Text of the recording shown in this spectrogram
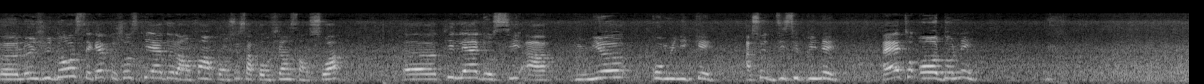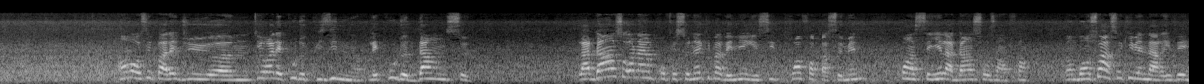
euh, le judo, c'est quelque chose qui aide l'enfant à construire sa confiance en soi, euh, qui l'aide aussi à mieux communiquer, à se discipliner, à être ordonné. On va aussi parler du... Euh, il y aura les cours de cuisine, les cours de danse. La danse, on a un professionnel qui va venir ici trois fois par semaine pour enseigner la danse aux enfants. Donc bonsoir à ceux qui viennent d'arriver.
